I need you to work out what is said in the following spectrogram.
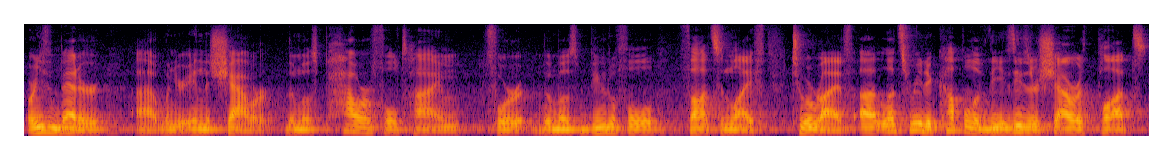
Or even better, uh, when you're in the shower, the most powerful time for the most beautiful thoughts in life to arrive. Uh, let's read a couple of these. These are shower thoughts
